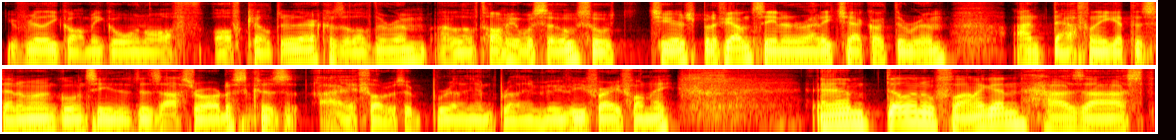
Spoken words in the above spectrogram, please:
you've really got me going off off kilter there because I love the room. I love Tommy Wiseau, so cheers. But if you haven't seen it already, check out the room and definitely get to cinema and go and see the Disaster Artist because I thought it was a brilliant, brilliant movie. Very funny. Um, Dylan O'Flanagan has asked,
